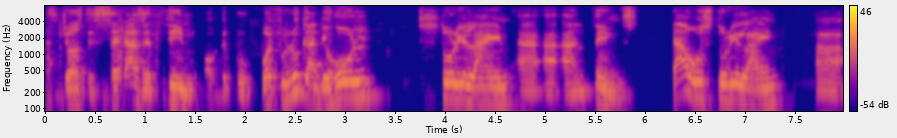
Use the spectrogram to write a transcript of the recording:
That's just the that's the theme of the book. But if you look at the whole storyline uh, uh, and things. That whole storyline uh,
